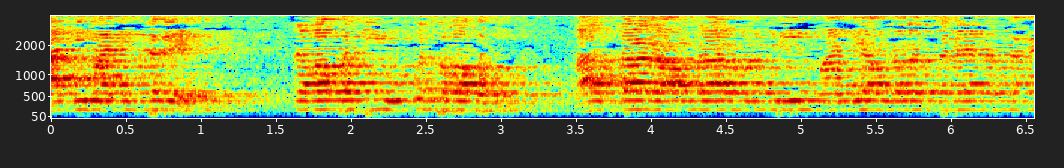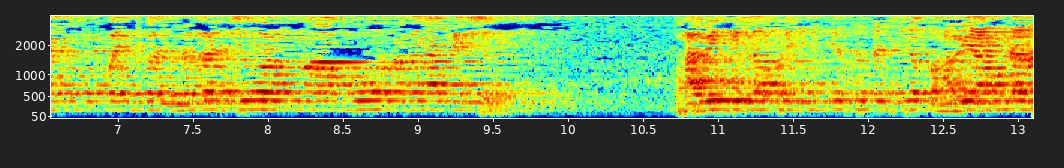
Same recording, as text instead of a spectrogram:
आजी माझी सगळे सभापती उपसभापती खासदार आमदार मंत्री माजी आमदार सगळ्यांना सांगायचं मुंबईचं नगर नगरसेवक महापौर नगराध्यक्ष. भावी जिल्हा परिषदचे सदस्य भावी आमदार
